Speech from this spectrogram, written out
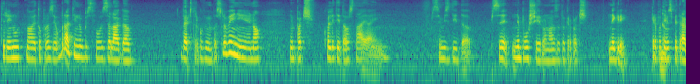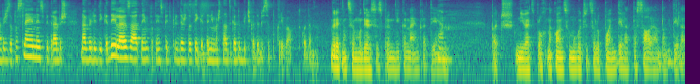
trenutno je to prevzel brat in v bistvu zalaga več trgovin v Sloveniji, no, in pač kvaliteta ostaja. In se mi zdi, da se ne bo širilo, no, zato ker pač ne gre. Ker potem Ja. ja. spet rabiš zaposlene, spet rabiš nove ljudi, ki delajo za te, in potem spet prideš do tega, da nimaš tacega dobička, da bi se pokrival. Da, Verjetno cel model se spremeni kar naenkrat ja. pač ni več sploh na koncu mogoče celo point delati pasove, ampak dela,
